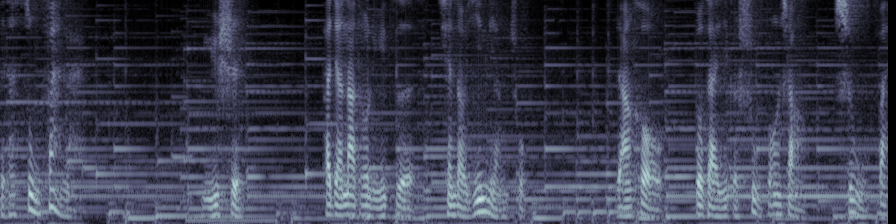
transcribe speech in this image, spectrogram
给他送饭来。于是，他将那头驴子牵到阴凉处，然后坐在一个树桩上吃午饭。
